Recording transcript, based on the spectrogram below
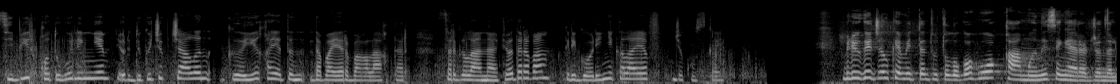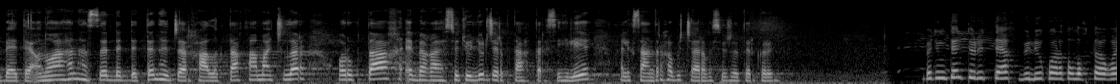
Сибир қотугу лиңне үрдігі чүпчалын кыйы қаятын дабайар бағалақтар. Саргылана Федорова, Григорий Николаев, Джакускай. Білуге жыл комиттен тұтылығы хуақ қамыны сеңәрір жөніл бәті. Ону ағын хасыр дәддеттен халықта қамачылар оруқтақ әбәға сөтілір жарықтақтар сихили Александр Хабычарова сюжетер көрін. Бүтүнтен түріттәк бүлі қоратылықтауға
